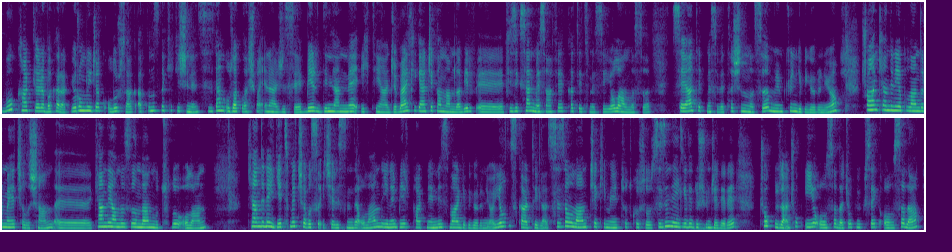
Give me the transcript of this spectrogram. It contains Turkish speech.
bu kartlara bakarak yorumlayacak olursak aklınızdaki kişinin sizden uzaklaşma enerjisi, bir dinlenme ihtiyacı, belki gerçek anlamda bir e, fiziksel mesafe kat etmesi, yol alması, seyahat etmesi ve taşınması mümkün gibi görünüyor. Şu an kendini yapılandırmaya çalışan, e, kendi yalnızlığından mutlu olan, kendine yetme çabası içerisinde olan yine bir partneriniz var gibi görünüyor. Yıldız kartıyla size olan çekimi, tutkusu, sizinle ilgili düşünceleri çok güzel, çok iyi olsa da, çok yüksek olsa da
